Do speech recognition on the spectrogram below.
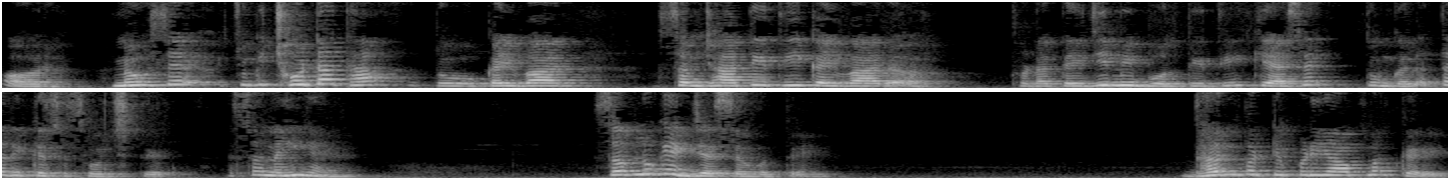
और मैं उसे, चूँकि छोटा था तो कई बार समझाती थी, कई बार थोड़ा तेज़ी में बोलती थी कि ऐसे तुम गलत तरीके से सोचते हो, ऐसा नहीं है। सब लोग एक जैसे होते हैं। धर्म पर टिप्पणी आप मत करें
